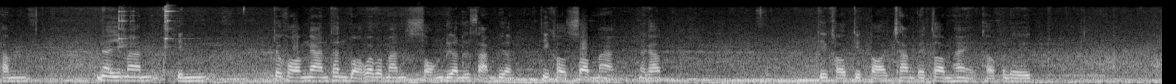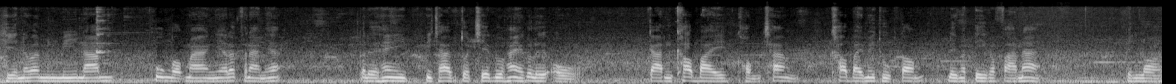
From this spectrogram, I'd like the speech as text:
ทำนาจะประมาณเป็น เจ้าของงานท่านบอกว่าประมาณ 2 เดือนหรือ 3 เดือนที่เขาซ่อมมานะครับ ที่เขาติดต่อช่างไปซ่อมให้ เขาก็เลยเห็นว่ามันมีน้ำพุ่งออกมาอย่างเงี้ยลักษณะเนี้ยก็เลยให้ปีชาไปตรวจเช็คดูให้ก็เลยโอ้การเข้าใบของช่างเข้าใบไม่ถูกต้องเลยมาตีกับฝาหน้า เป็นรอย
